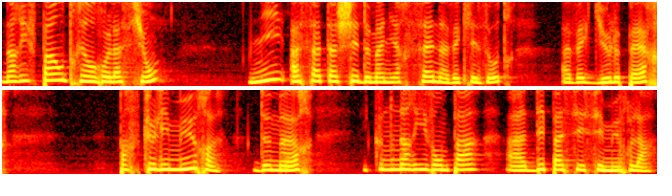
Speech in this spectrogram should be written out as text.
n'arrive pas à entrer en relation, ni à s'attacher de manière saine avec les autres, avec Dieu le Père, parce que les murs demeurent et que nous n'arrivons pas à dépasser ces murs-là.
